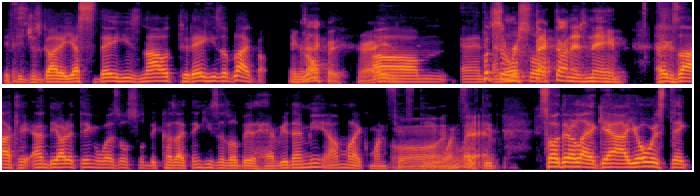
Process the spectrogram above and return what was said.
If he just got it yesterday, he's now today he's a black belt. Exactly. Know? Right. Um, and put and some also, respect on his name. Exactly. And the other thing was also because I think he's a little bit heavier than me. I'm like 150, oh, 150. Whatever. So they're like, yeah, you always take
